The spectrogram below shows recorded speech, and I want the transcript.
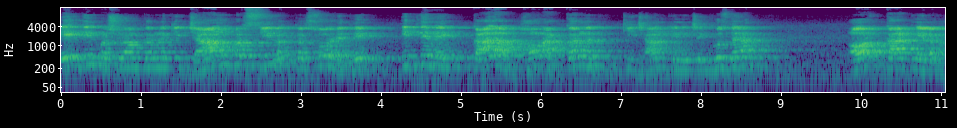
एक दिन परशुराम कर्ण की जांग पर सिर रखकर सो रहे थे। इतने में काला भौना कर्ण की झांग के नीचे घुस गया और काटने लगा।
